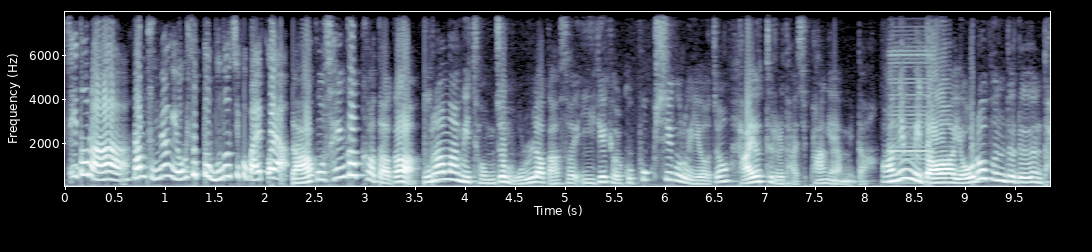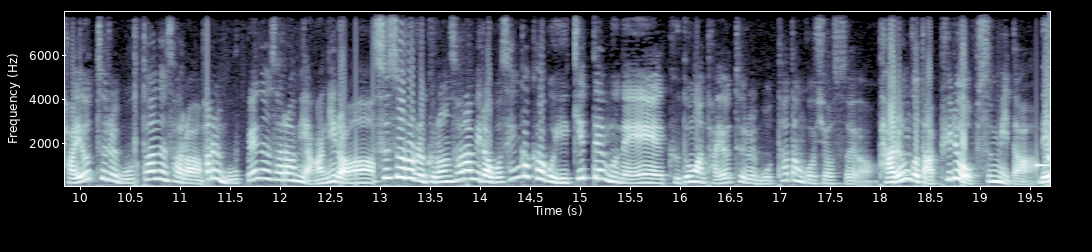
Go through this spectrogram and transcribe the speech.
찌더라. 난 분명히 여기서 또 무너지고 말 거야. 라고 생각하다가 불안함이 점점 올라가서 이게 결국 폭식으로 이어져 다이어트를 다시 방해합니다. 아닙니다. 여러분들은 다이어트를 못하는 사람, 살을 못 빼는 사람이 아니라 스스로를 그런 사람이라고 생각하고 있기 때문에 그동안 다이어트를 못하던 것이었어요. 다른 거 다 필요 없습니다. 내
